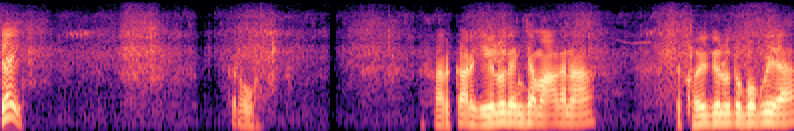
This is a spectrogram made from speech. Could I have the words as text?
जय तर हो. सरकार गेलो त्यांच्या मागना तर खय गेलो तर बघूया.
